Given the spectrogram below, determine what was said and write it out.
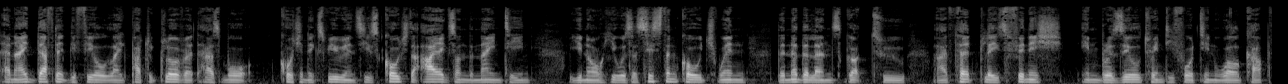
And I definitely feel like Patrick Kluivert has more coaching experience. He's coached the Ajax under 19. You know, he was assistant coach when the Netherlands got to a third place finish in Brazil 2014 World Cup.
